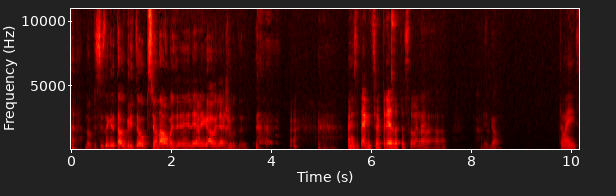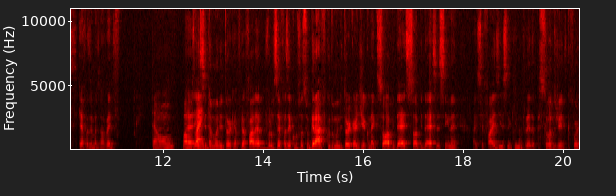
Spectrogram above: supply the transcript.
não precisa gritar. O grito é opcional, mas ele é legal, ele ajuda. Mas você pega de surpresa a pessoa, né? Aham. Legal. Então é isso. Quer fazer mais uma vez? Então, vamos É, lá esse então. do monitor que a Fran fala é pra você fazer como se fosse o gráfico do monitor cardíaco, né? Que sobe, desce, sobe, desce, assim, né? Aí você faz isso aqui na frente da pessoa, do jeito que for.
